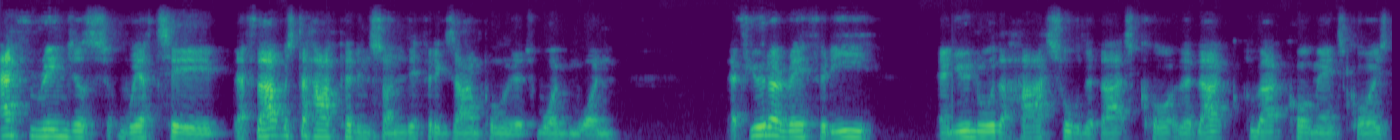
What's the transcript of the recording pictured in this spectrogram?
if Rangers were to, if that was to happen on Sunday, for example, it's one-one, if you're a referee and you know the hassle that that's co- that that that comment's caused,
